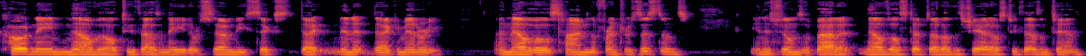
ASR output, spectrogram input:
codenamed Melville, 2008, a 76 di- minute documentary on Melville's time in the French Resistance. In his films about it, Melville stepped out of the shadows, 2010,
